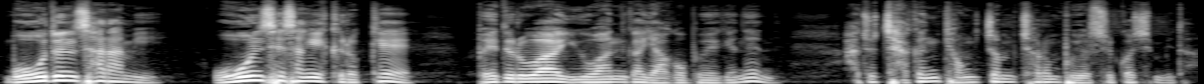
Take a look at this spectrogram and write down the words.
모든 사람이 온 세상이 그렇게 베드로와 요한과 야고보에게는 아주 작은 경점처럼 보였을 것입니다.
